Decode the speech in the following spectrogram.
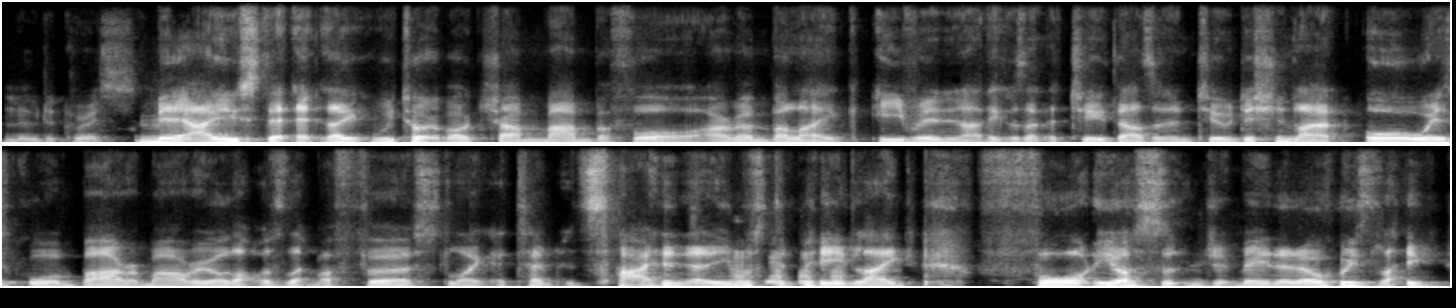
ludicrous. Mate, I used to eh, like we talked about Champ Man before. I remember like even I think it was like the 2002 edition, like I'd always go and buy Mario. That was like my first like attempted signing, and he must have paid like 40 or something. Do you mean? And always like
